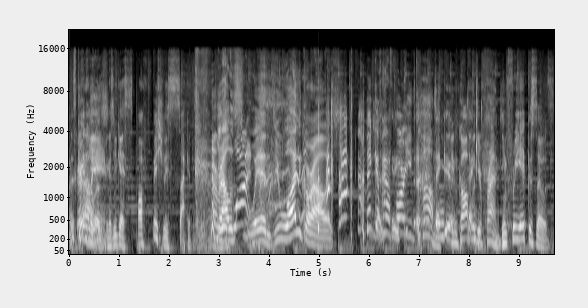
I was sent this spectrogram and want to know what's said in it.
Let's Good get out of game. this because you guys officially suck at this. game. Keralis wins. You won, Keralis. Think of how kidding. far you've come Thank you. in golf Thank with you. your friends. In three episodes,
